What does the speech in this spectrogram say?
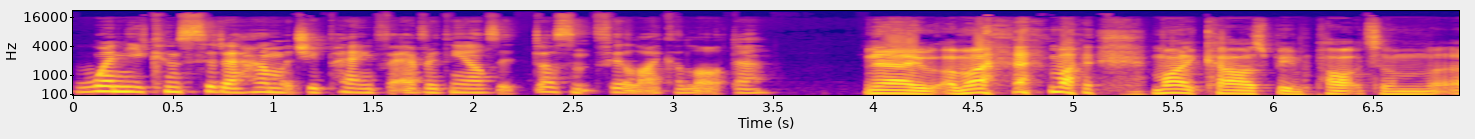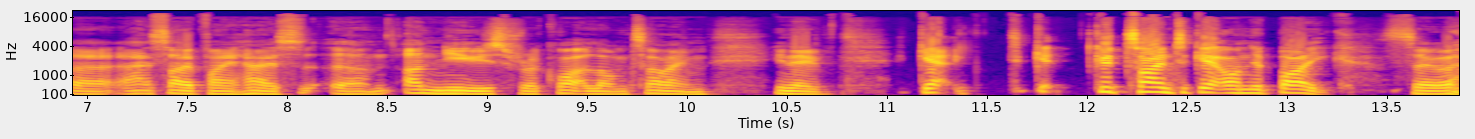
when you consider how much you're paying for everything else, it doesn't feel like a lot, Dan. No, my my my car's been parked on uh, outside my house, um, unused for quite a long time. You know, get get good time to get on your bike, so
